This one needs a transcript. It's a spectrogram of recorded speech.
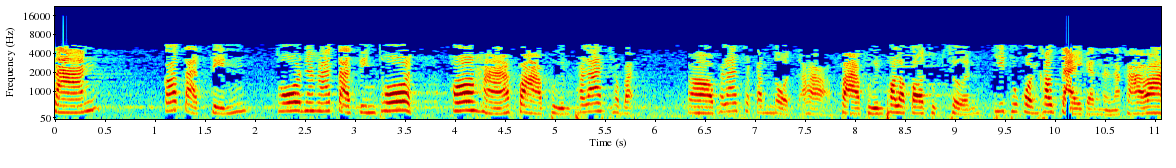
ศาลก็ตัดสินโทษนะคะ ตัดสินโทษข้อหาฝ่าฝืนพระราชบัพระราชกำหนดอ่าฝ่าฝืนพรกฉุกเฉินที่ทุกคนเข้าใจกันนะคะว่า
